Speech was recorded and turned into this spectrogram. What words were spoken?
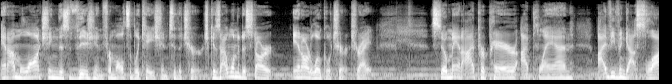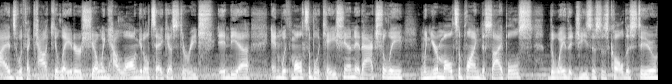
And I'm launching this vision for multiplication to the church because I wanted to start in our local church, right? So, man, I prepare, I plan. I've even got slides with a calculator showing how long it'll take us to reach India. And with multiplication, it actually, when you're multiplying disciples the way that Jesus has called us to,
